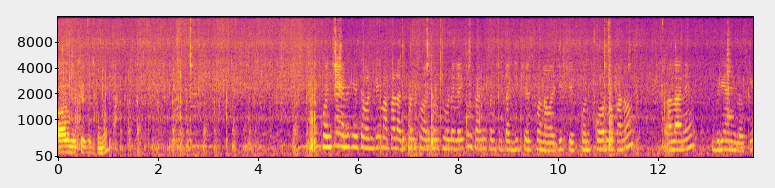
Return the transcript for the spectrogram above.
బాగా మిక్స్ చేసేసుకుందాం. కొంచెం ఎందుకు వేసామంటే మా కాడ అది కొంచెం అది కొంచెం ఉండలేక ఇంకా అన్ని కొంచెం తగ్గించేసుకున్నాం అడ్జస్ట్ చేసుకొని కూరలో కాను అలానే బిర్యానీలోకి.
